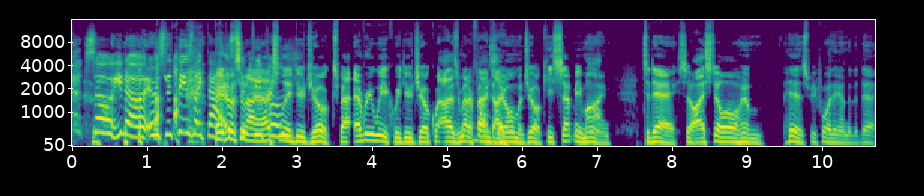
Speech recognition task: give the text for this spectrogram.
so, you know, it was the things like that. It's Bedros and I people- actually do jokes. But Every week we do joke. As a matter of fact, I owe him a joke. He sent me mine today, so I still owe him his before the end of the day.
